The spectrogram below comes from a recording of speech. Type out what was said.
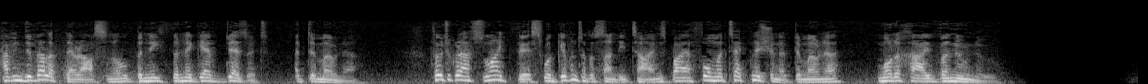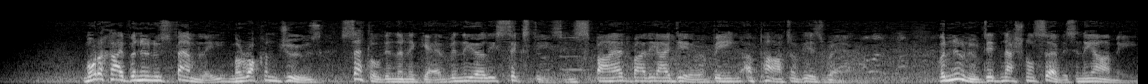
having developed their arsenal beneath the Negev desert at Dimona. Photographs like this were given to the Sunday Times by a former technician at Dimona, Mordechai Vanunu. Mordechai Vanunu's family, Moroccan Jews, settled in the Negev in the early 60s, inspired by the idea of being a part of Israel. Vanunu did national service in the army.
